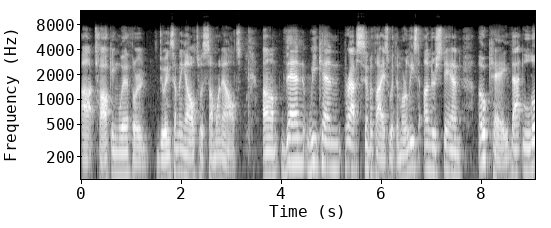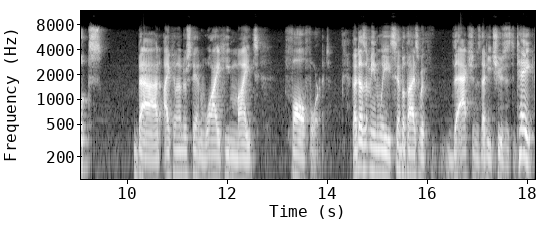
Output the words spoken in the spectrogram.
uh, talking with or doing something else with someone else, um, then we can perhaps sympathize with him or at least understand, okay, that looks bad. I can understand why he might fall for it. That doesn't mean we sympathize with the actions that he chooses to take,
